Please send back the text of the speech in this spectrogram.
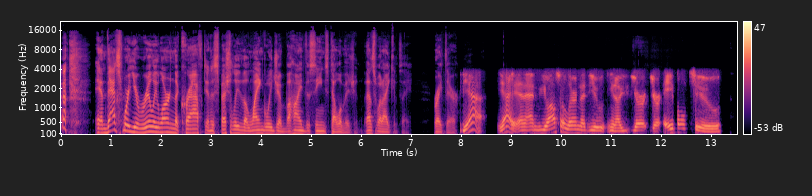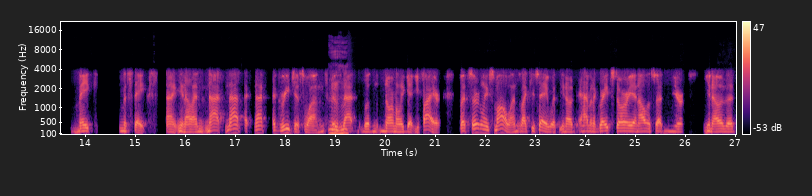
and that's where you really learn the craft and especially the language of behind the scenes television. That's what I can say right there. Yeah, yeah, and, and you also learn that you you know you're you're able to make mistakes, uh, you know, and not not not egregious ones because Mhm. that would normally get you fired, but certainly small ones, like you say, with you know having a great story and all of a sudden you're you know, the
